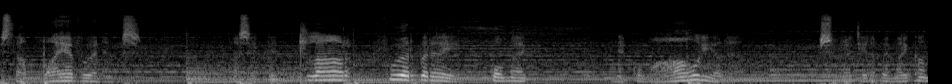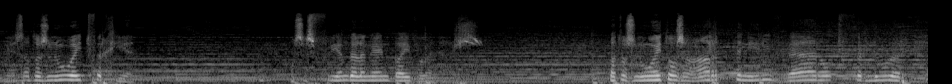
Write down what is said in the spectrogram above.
is daar baie wonings. As ek dit klaar voorberei kom ek en ek kom haal julle sodat julle by my kan wees. Dat ons nooit vergeet. Ons is vreemdelinge en bywoners dat ons nooit ons hart in hierdie wêreld verloor nie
